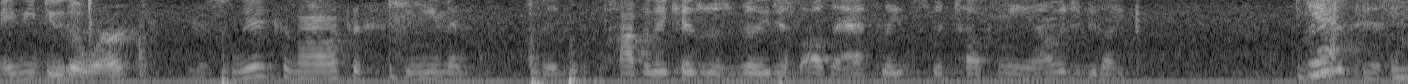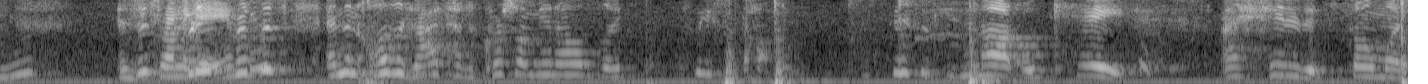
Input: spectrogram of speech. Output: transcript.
maybe do the work. It's weird because when I went to STEAM and the popular kids was really just all the athletes would talk to me, and I would just be like, "What is this? Mhm. Is this pretty privilege?" And then all the guys had a crush on me, and I was like, "Please stop! This is not okay." I hated it so much.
